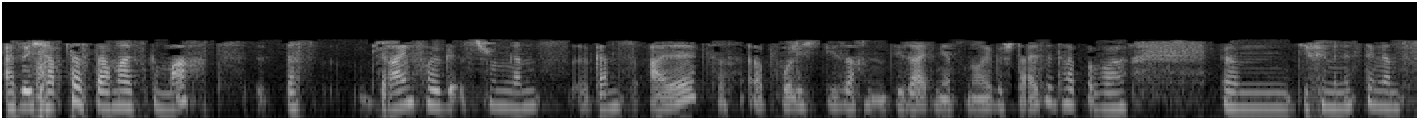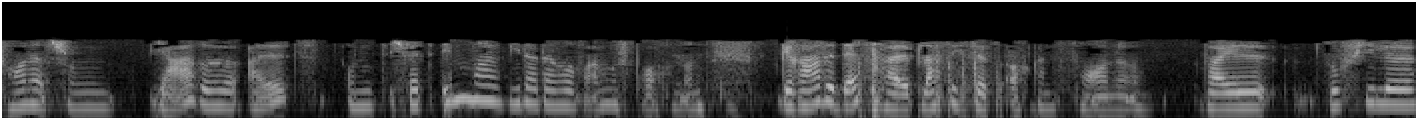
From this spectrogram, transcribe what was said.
also ich habe das damals gemacht. Das die Reihenfolge ist schon ganz ganz alt, obwohl ich die Sachen, die Seiten jetzt neu gestaltet habe, aber ähm, die Feministin ganz vorne ist schon Jahre alt und ich werde immer wieder darauf angesprochen und gerade deshalb lasse ich es jetzt auch ganz vorne, weil so viele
